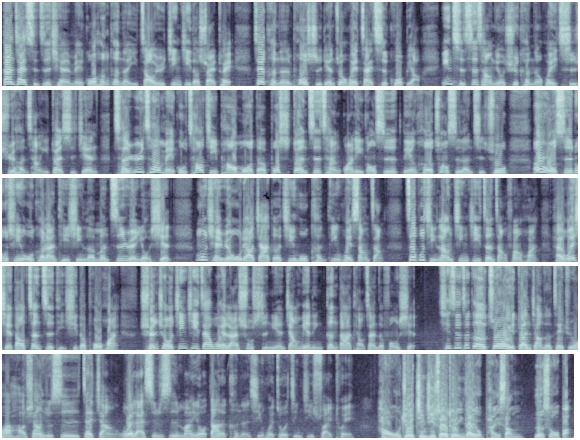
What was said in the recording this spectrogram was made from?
但在此之前，美国很可能已遭遇经济的衰退，这可能迫使联准会再次扩表，因此市场扭曲可能会持续很长一段时间。曾预测美股超级泡沫的波士顿资产管理公司联合创始人指出，俄罗斯入侵乌克兰提醒人们资源有限，目前原物料价格几乎肯定会上涨，这不仅让经济增长放缓，还威胁到政治体系的破坏。全球经济在未来数十年将面临更大挑战的风险。其实这个最后一段讲的这句话，好像就是在讲未来是不是蛮有大的可能性会做经济衰退。好，我觉得经济衰退应该有排上热搜榜。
